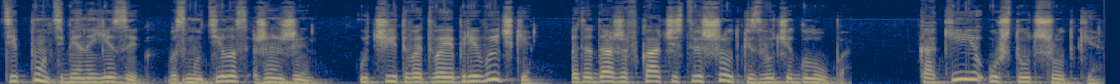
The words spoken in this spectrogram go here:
Типун тебе на язык!» – возмутилась Жинжин. «Учитывая твои привычки, это даже в качестве шутки звучит глупо». Какие уж тут шутки.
